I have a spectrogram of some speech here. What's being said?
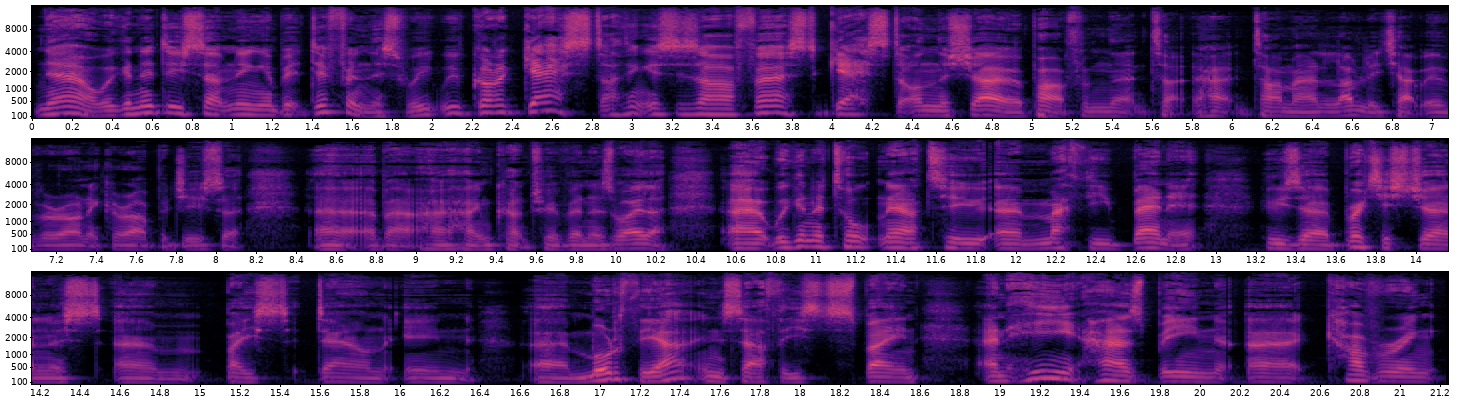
Now, we're going to do something a bit different this week. We've got a guest. I think this is our first guest on the show, apart from that t- time I had a lovely chat with Veronica, our producer, uh, about her home country of Venezuela. Uh, we're going to talk now to um, Matthew Bennett, who's a British journalist um, based down in uh, Murcia in southeast Spain. And he has been uh, covering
